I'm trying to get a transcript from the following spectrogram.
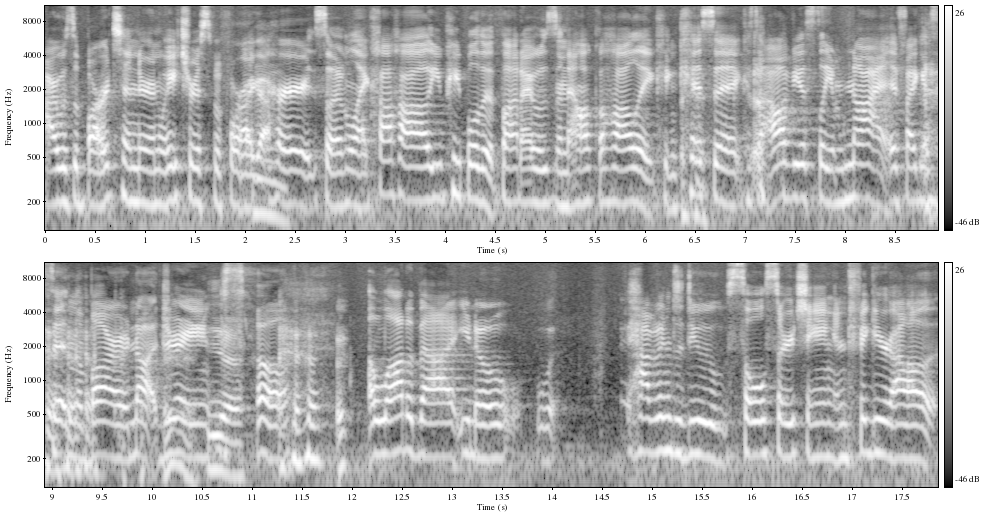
I was a bartender and waitress before I Mm. got hurt. So I'm like, haha, you people that thought I was an alcoholic can kiss it because I obviously am not if I can sit in the bar and not drink. Yeah. So a lot of that, you know, w- having to do soul searching and figure out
